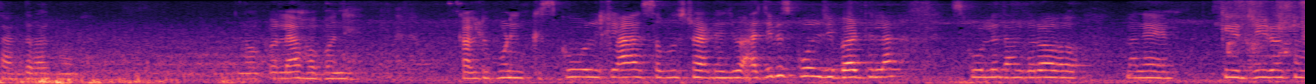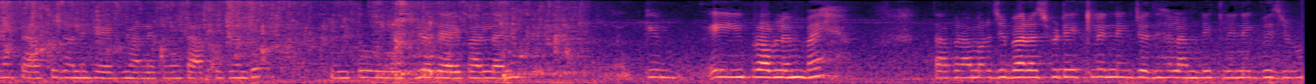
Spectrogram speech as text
ସାରିଦେବାକୁ ମୁଁ ନ କଲେ ହେବନି କାଲିଠୁ ପୁଣି ସ୍କୁଲ କ୍ଲାସ୍ ସବୁ ଷ୍ଟାର୍ଟ ହେଇଯିବ ଆଜି ବି ସ୍କୁଲ ଯିବାର ଥିଲା ସ୍କୁଲରେ ତାଙ୍କର ମାନେ କେଜିର ସମସ୍ତେ ଆସୁଛନ୍ତି ହେଡ୍ ମାନେ ସମସ୍ତେ ଆସୁଛନ୍ତି କିନ୍ତୁ ଝିଅ ଯାଇପାରିଲାନି କି ଏଇ ପ୍ରୋବ୍ଲେମ୍ ପାଇଁ ତାପରେ ଆମର ଯିବାର ଅଛି ଟିକେ କ୍ଲିନିକ୍ ଯଦି ହେଲା ଆମେ ଟିକେ କ୍ଲିନିକ୍ ବି ଯିବୁ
